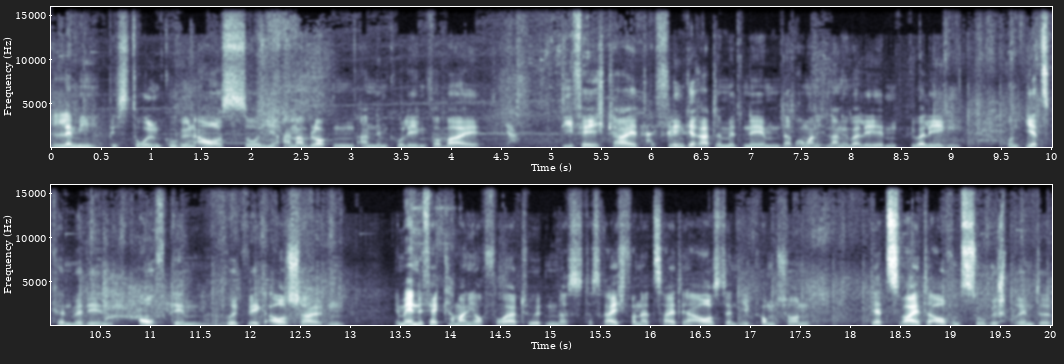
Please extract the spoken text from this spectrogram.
Lemmy-Pistolenkugeln aus. So, hier einmal blocken, an dem Kollegen vorbei. Die Fähigkeit flinke Ratte mitnehmen, da braucht man nicht lange überleben, überlegen. Und jetzt können wir den auf dem Rückweg ausschalten. Im Endeffekt kann man ihn auch vorher töten, das, das reicht von der Zeit her aus, denn hier kommt schon der zweite auf uns zugesprintet,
